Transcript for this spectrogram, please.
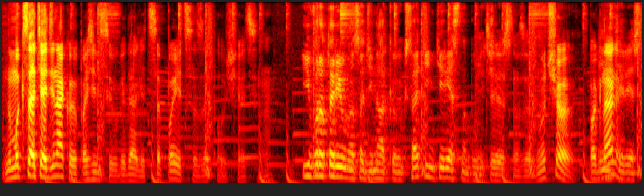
Ну, мы, кстати, одинаковые позиции угадали. ЦП и ЦЗ, получается. ну. И вратари у нас одинаковые. Кстати, интересно будет. Интересно. Ну чё, погнали? Интересно.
